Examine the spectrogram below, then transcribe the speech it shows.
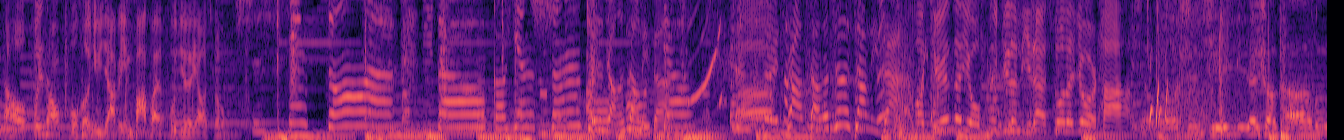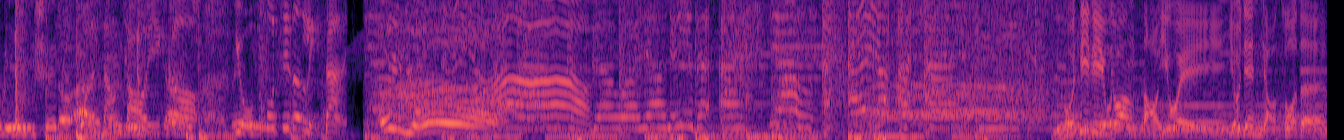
然后非常符合女嘉宾八块腹肌的要求。是糟糕眼神。而且长得像李诞。对，长长得真的像李诞。我觉得有腹肌的李诞说的就是他。我想找一个有腹肌的李诞。哎呦！啊！我弟弟希望找一位有点小作的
